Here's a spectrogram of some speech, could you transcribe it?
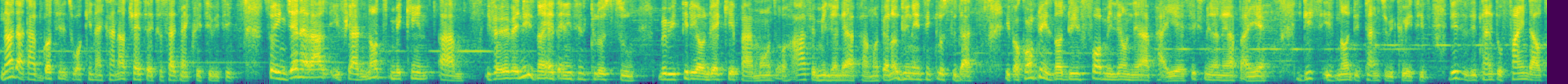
now that I've gotten it working, I can now try to exercise my creativity. So, in general, if you are not making, um, if your revenue is not yet anything close to maybe 300k per month or half a million naira per month, you're not doing anything close to that, if your company is not doing 4 million naira per year, 6 million naira per year, this is not the time to be creative. This is the time to find out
